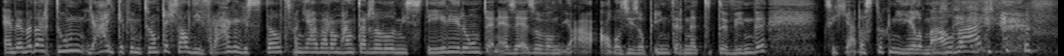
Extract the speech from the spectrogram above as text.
En we hebben daar toen... Ja, ik heb hem toen ook echt al die vragen gesteld van ja, waarom hangt daar zoveel mysterie rond? En hij zei zo van ja, alles is op internet te vinden. Ik zeg ja, dat is toch niet helemaal nee. waar?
